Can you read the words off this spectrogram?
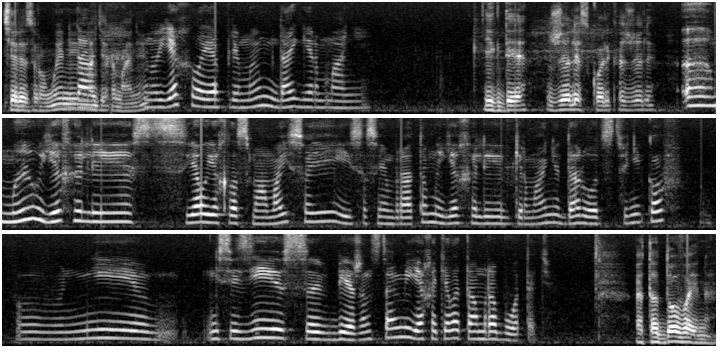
Через Румынию Да. на Германию. Но уехала я прямым до Германии. И где жили, сколько жили? Э, Мы уехали, с- я уехала с мамой своей и со своим братом. Мы ехали в Германию до родственников. Э, Не, не в связи с беженствами, я хотела там работать. Это до войны.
